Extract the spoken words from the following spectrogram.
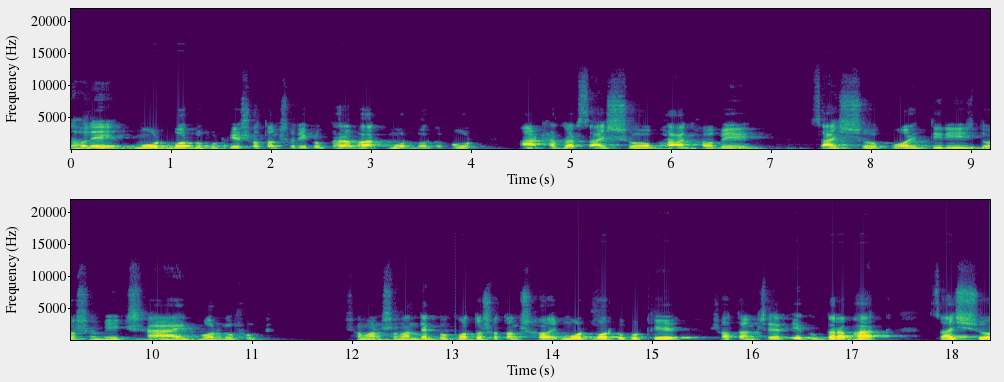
তাহলে মোট বর্গফুটকে শতাংশের একক ধারা ভাগ, মোট বর্গফুট আট হাজার চারশো ভাগ হবে চারশো পঁয়ত্রিশ দশমিক ষাট বর্গফুট। সমান সমান দেখব কত শতাংশ হয়। মোট বর্গফুটকে শতাংশের একক দ্বারা ভাগ, চারশো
